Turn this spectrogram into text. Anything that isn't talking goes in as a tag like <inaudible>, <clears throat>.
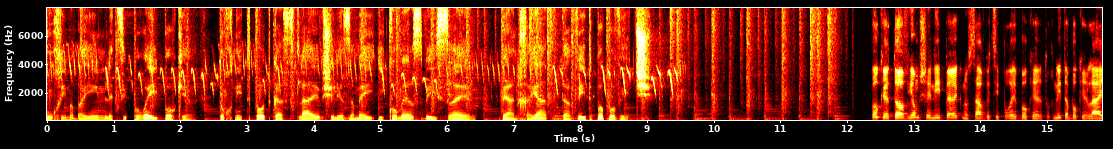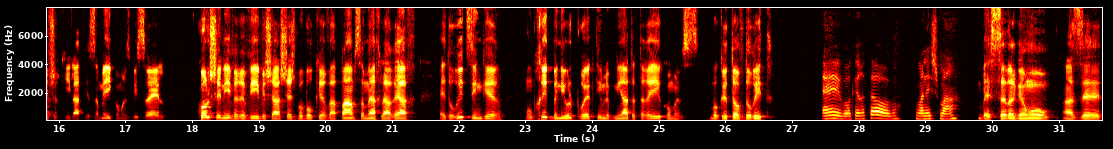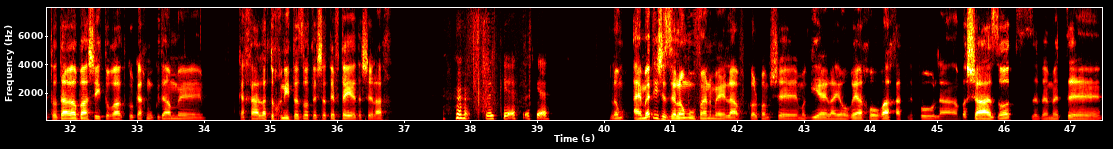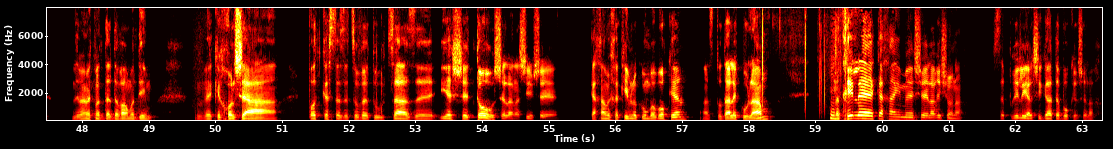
ברוכים הבאים לציפורי בוקר, תוכנית פודקאסט לייב של יזמי e-commerce בישראל, בהנחיית דוד פופוביץ'. בוקר טוב, יום שני, פרק נוסף בציפורי בוקר, תוכנית הבוקר לייב של קהילת יזמי e-commerce בישראל, כל שני ורביעי בשעה שש בבוקר, והפעם שמח לארח את דורית זינגר, מומחית בניהול פרויקטים לבניית אתרי e-commerce. בוקר טוב, דורית. היי, hey, בוקר טוב, מה נשמע? בסדר גמור. אז uh, תודה רבה שהתעוררת כל כך מוקדם uh, ככה לתוכנית הזאת, לשתף את הידע שלך. בכיף, בכיף. לא, האמת היא שזה לא מובן מאליו, כל פעם שמגיע אליי אורח או אורחת לפה, בשעה הזאת, זה באמת, uh, זה באמת דבר מדהים. וככל שהפודקאסט הזה צובר תאוצה, אז יש תור של אנשים שככה מחכים לקום בבוקר, אז תודה לכולם. נתחיל אה, ככה עם אה, שאלה ראשונה. ספרי לי על שגרת הבוקר שלך.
